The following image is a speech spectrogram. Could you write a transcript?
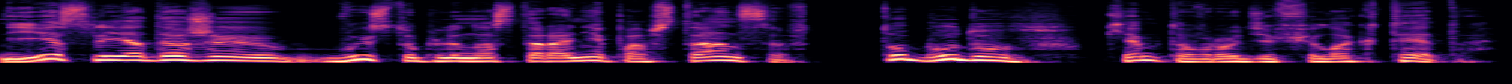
Если я даже выступлю на стороне повстанцев, то буду кем-то вроде Филоктета.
